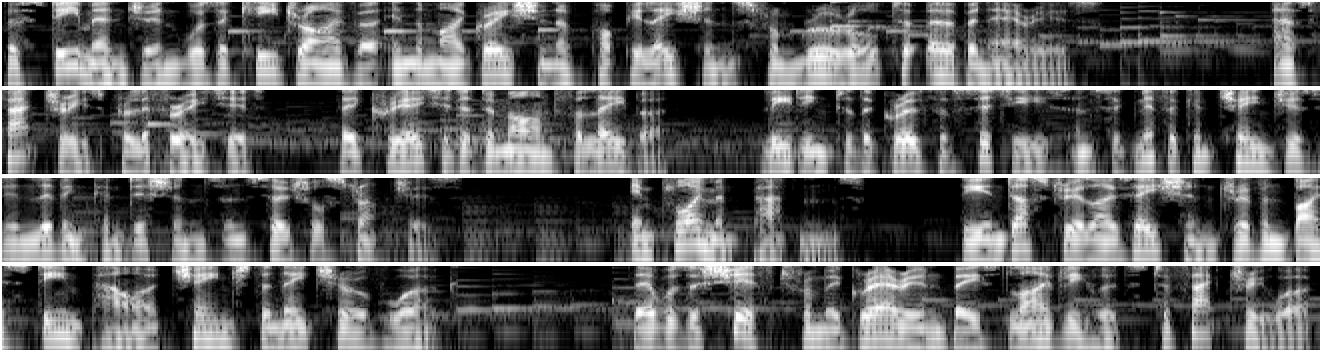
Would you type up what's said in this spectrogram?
The steam engine was a key driver in the migration of populations from rural to urban areas. As factories proliferated, they created a demand for labor, leading to the growth of cities and significant changes in living conditions and social structures. Employment patterns. The industrialization driven by steam power changed the nature of work. There was a shift from agrarian-based livelihoods to factory work,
